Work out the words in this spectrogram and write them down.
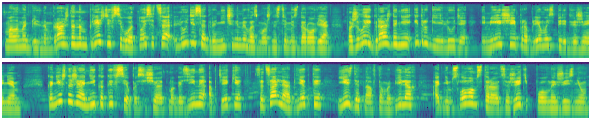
К маломобильным гражданам прежде всего относятся люди с ограниченными возможностями здоровья, пожилые граждане и другие люди, имеющие проблемы с передвижением. Конечно же, они, как и все, посещают магазины, аптеки, социальные объекты, ездят на автомобилях, одним словом, стараются жить полной жизнью.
